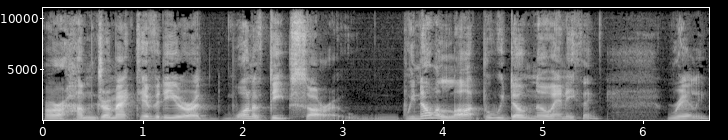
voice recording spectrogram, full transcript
or a humdrum activity, or a one of deep sorrow. We know a lot, but we don't know anything, really.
